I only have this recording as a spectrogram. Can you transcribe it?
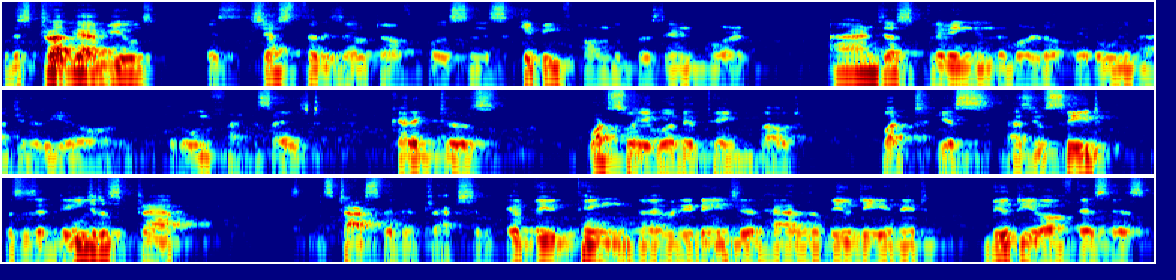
This drug abuse is just the result of a person escaping from the present world and just living in the world of their own imaginary or their own fantasized characters, whatsoever they think about. But yes, as you said, this is a dangerous trap. Starts with attraction. Everything, every danger has a beauty in it. Beauty of this is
